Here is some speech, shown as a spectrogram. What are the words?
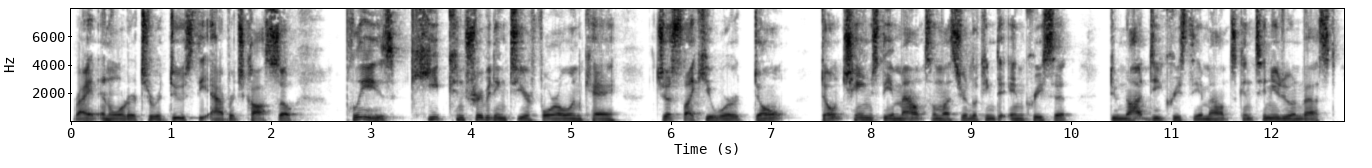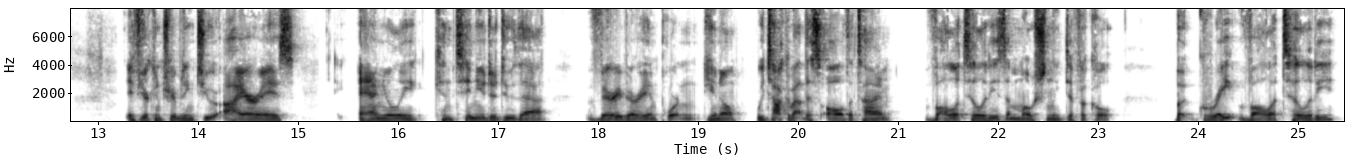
right? In order to reduce the average cost. So please keep contributing to your 401k just like you were. Don't, don't change the amounts unless you're looking to increase it. Do not decrease the amounts. Continue to invest. If you're contributing to your IRAs annually, continue to do that. Very, very important. You know, we talk about this all the time. Volatility is emotionally difficult, but great volatility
